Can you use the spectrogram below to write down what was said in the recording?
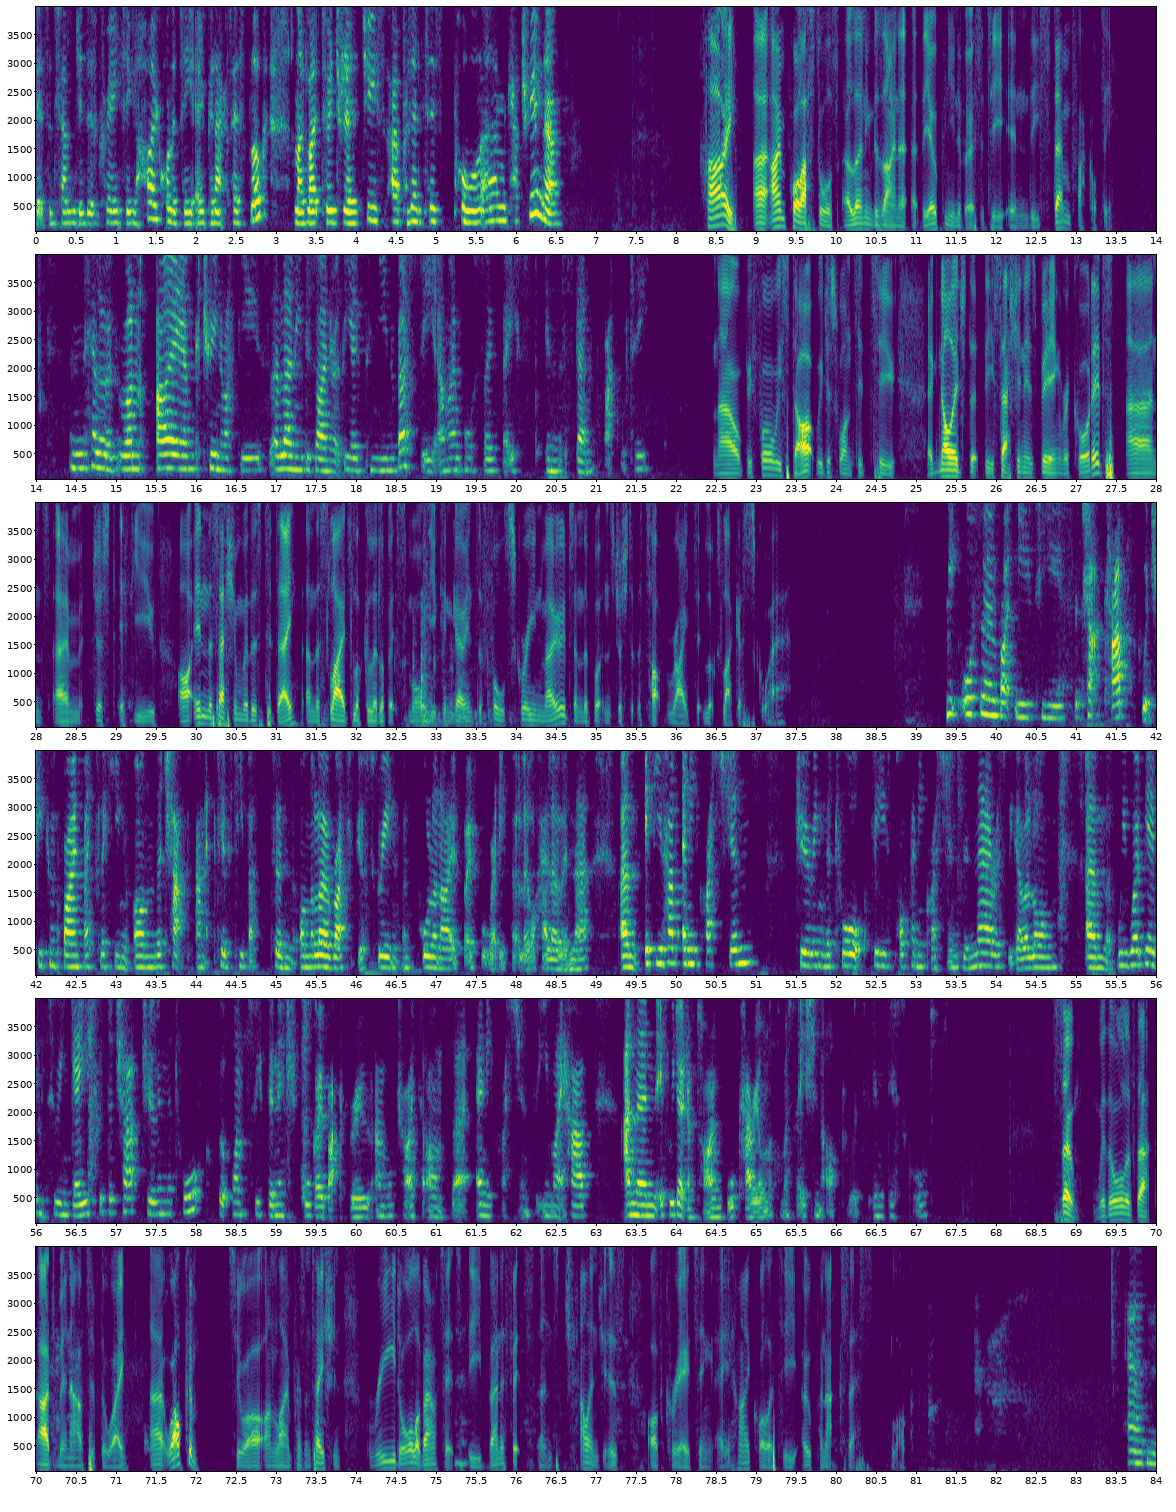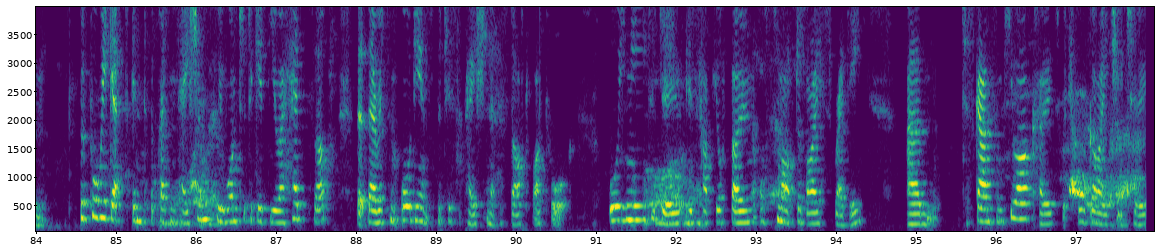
benefits and challenges of creating a high quality open access blog. And I'd like to introduce our presenters, Paul and Katriona. Hi, uh, I'm Paul Astles, a learning designer at the Open University in the STEM faculty. And hello everyone, I am Katrina Matthews, a learning designer at the Open University, and I'm also based in the STEM faculty. Now, before we start, we just wanted to acknowledge that the session is being recorded. And um, just if you are in the session with us today and the slides look a little bit small, you can go into full screen mode and the button's just at the top right. It looks like a square. We also invite you to use the chat tab, which you can find by clicking on the chat and activity button on the lower right of your screen. And Paul and I have both already put a little hello in there. Um, if you have any questions during the talk, please pop any questions in there as we go along. Um, we won't be able to engage with the chat during the talk, but once we finish, we'll go back through and we'll try to answer any questions that you might have. And then if we don't have time, we'll carry on the conversation afterwards in Discord. So with all of that admin out of the way, uh, welcome to our online presentation. Read all about it, the benefits and challenges of creating a high quality open access blog. Um, before we get into the presentation, we wanted to give you a heads up that there is some audience participation at the start of our talk. All you need to do is have your phone or smart device ready um, to scan some QR codes, which will guide you to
